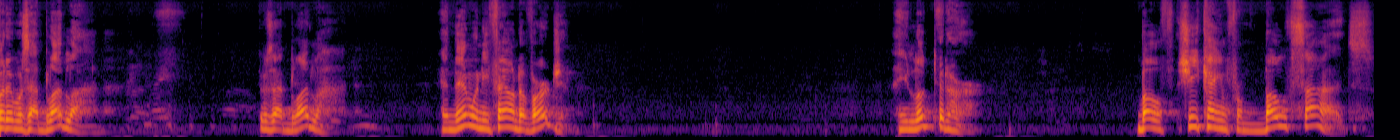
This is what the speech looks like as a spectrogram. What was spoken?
But it was that bloodline. It was that bloodline. And then when he found a virgin, he looked at her. Both, she came from both sides.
